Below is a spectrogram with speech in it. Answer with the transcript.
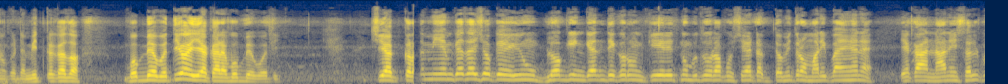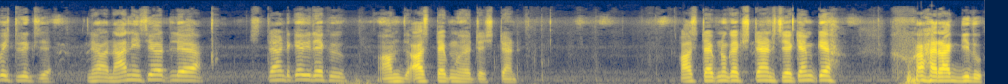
નો કટા મિત કકા તો બબ્બે બતી હોય યાર બબ્બે બતી ચેક કરો. તમે એમ કહેતા છો કે હું બ્લોગિંગ કેમથી કરું કેવી રીતનું બધું રાખું સેટઅપ તો મિત્રો, મારી પાસે ને એક આ નાની સેલ્ફી સ્ટ્રીક છે. ને નાની છે એટલે સ્ટેન્ડ કેવી રાખ્યું આમ આ ટાઈપનું હેઠે સ્ટેન્ડ આ ટાઈપનું કંઈક સ્ટેન્ડ છે. કેમ કે રાખી દીધું.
